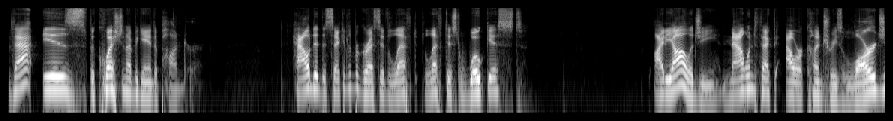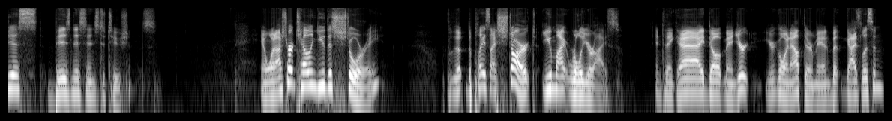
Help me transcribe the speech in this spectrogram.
That is the question I began to ponder. How did the secular progressive left leftist wokist ideology now infect our country's largest business institutions? And when I start telling you this story, the, the place I start, you might roll your eyes and think, "Ah, I don't, man. You're you're going out there, man." But guys, listen.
